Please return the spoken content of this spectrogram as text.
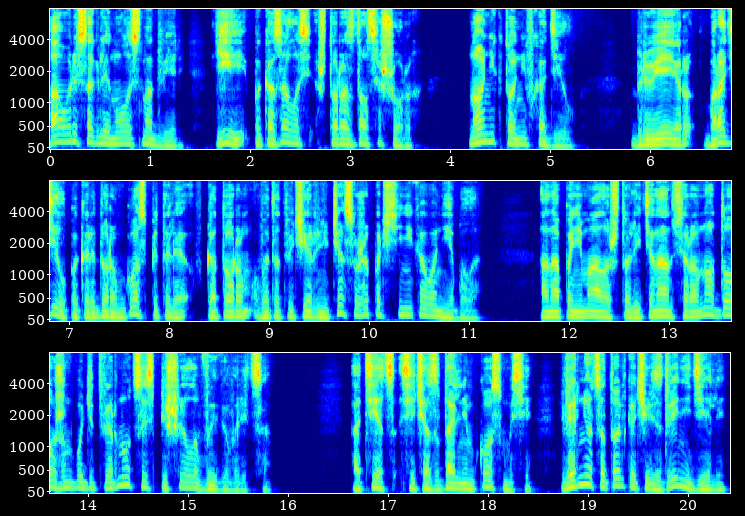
Аурис оглянулась на дверь. Ей показалось, что раздался шорох. Но никто не входил. Брюейер бродил по коридорам госпиталя, в котором в этот вечерний час уже почти никого не было. Она понимала, что лейтенант все равно должен будет вернуться и спешила выговориться. Отец сейчас в дальнем космосе, вернется только через две недели,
